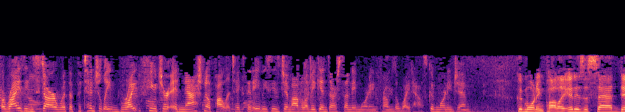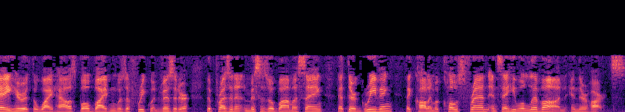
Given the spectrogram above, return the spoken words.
a rising star with a potentially bright future in national politics. And ABC's Jim Avila begins our Sunday morning from the White House. Good morning, Jim. Good morning, Paula. It is a sad day here at the White House. Beau Biden was a frequent visitor. The President and Mrs. Obama saying that they're grieving. They call him a close friend and say he will live on in their hearts.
